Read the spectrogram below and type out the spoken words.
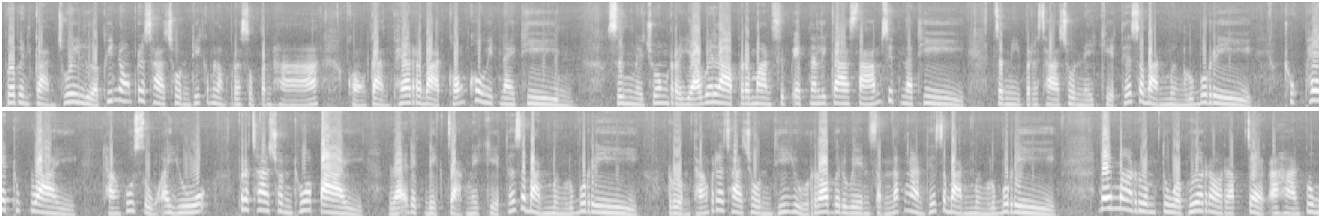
เพื่อเป็นการช่วยเหลือพี่น้องประชาชนที่กำลังประสบปัญหาของการแพร่ระบาดของโควิด -19 ซึ่งในช่วงระยะเวลาประมาณ 11 นาฬิกา 30 นาที จะมีประชาชนในเขตเทศบาลเมืองลบบุรี ทุกเพศทุกวัย ทั้งผู้สูงอายุประชาชนทั่วไป และเด็กๆ จากในเขตเทศบาลเมืองลบบุรี รวมทั้งประชาชนที่อยู่รอบบริเวณสำนักงานเทศบาลเมืองลบบุรี ได้มารวมตัวเพื่อรอรับแจกอาหารปรุง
